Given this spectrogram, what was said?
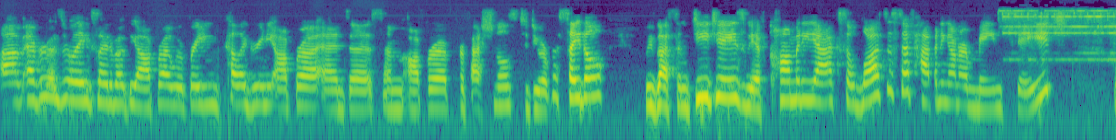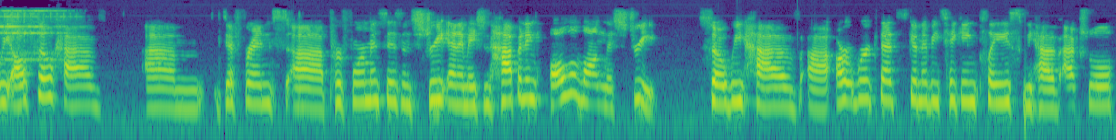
Um, everyone's really excited about the opera. We're bringing Pellegrini Opera and uh, some opera professionals to do a recital. We've got some DJs. We have comedy acts. So lots of stuff happening on our main stage. We also have um, different uh, performances and street animation happening all along the street. So we have uh, artwork that's going to be taking place. We have actual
